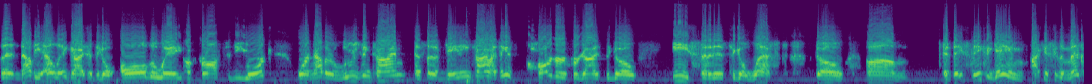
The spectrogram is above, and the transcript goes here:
then now the LA guys have to go all the way across to New York, or now they're losing time instead of gaining time. I think it's harder for guys to go east than it is to go west. So, um, if they sneak a game, I can see the Mets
